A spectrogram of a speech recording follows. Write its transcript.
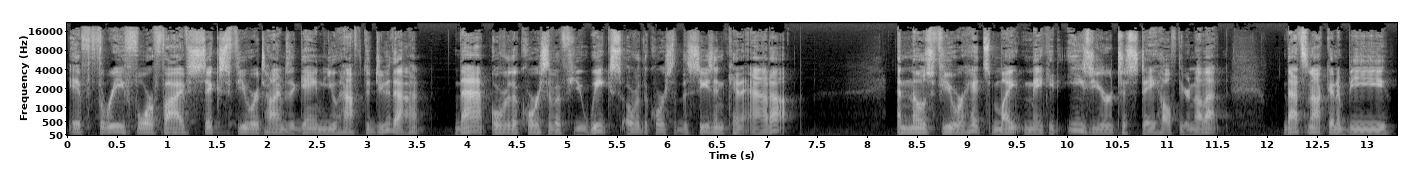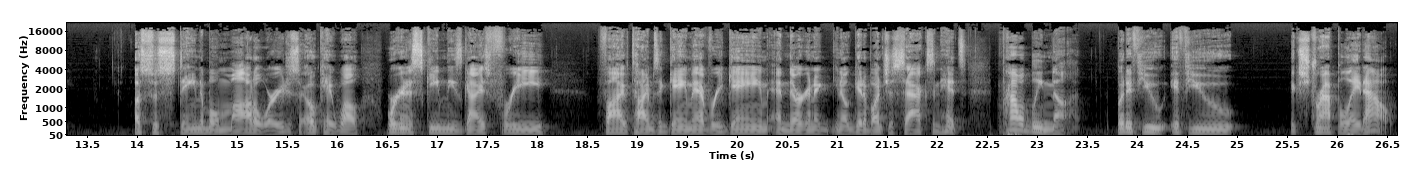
If three, four, five, six fewer times a game you have to do that, that over the course of a few weeks, over the course of the season, can add up. And those fewer hits might make it easier to stay healthier. Now that that's not going to be a sustainable model where you just say, okay, well, we're going to scheme these guys free five times a game every game, and they're going to you know get a bunch of sacks and hits. Probably not. But if you if you extrapolate out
